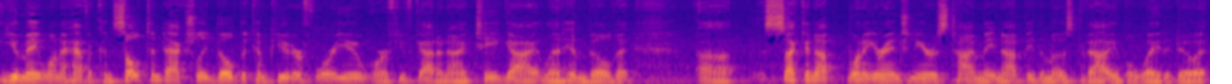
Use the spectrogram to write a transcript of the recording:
you may want to have a consultant actually build the computer for you, or if you've got an IT guy, let him build it. Uh, sucking up one of your engineers' time may not be the most valuable way to do it.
